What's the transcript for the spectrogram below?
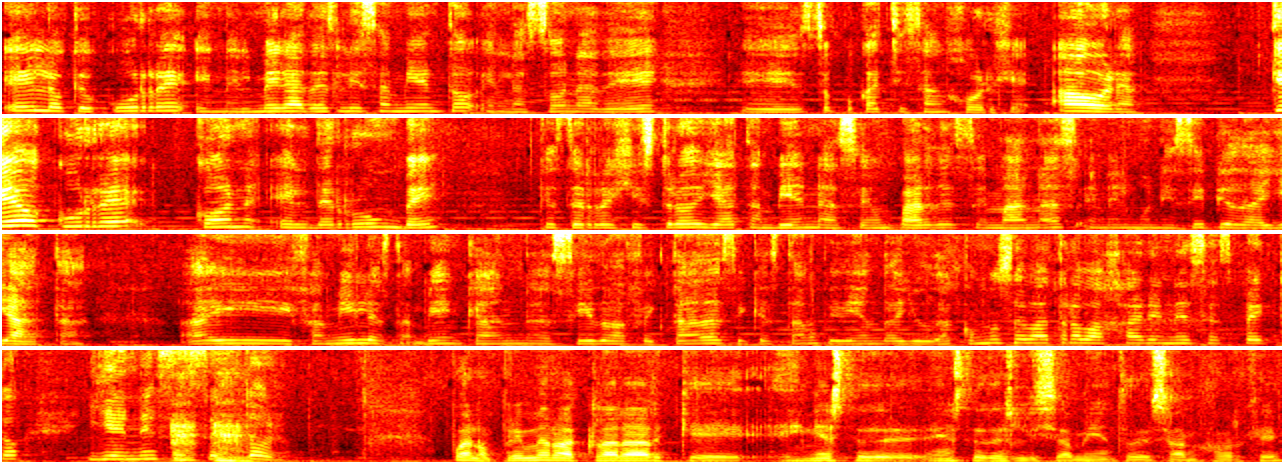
eh, lo que ocurre en el mega deslizamiento en la zona de eh, Sopocachi San Jorge. Ahora, ¿qué ocurre con el derrumbe que se registró ya también hace un par de semanas en el municipio de Ayata? Hay familias también que han sido afectadas y que están pidiendo ayuda. ¿Cómo se va a trabajar en ese aspecto y en ese sector? Bueno, primero aclarar que en este, en este deslizamiento de San Jorge,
